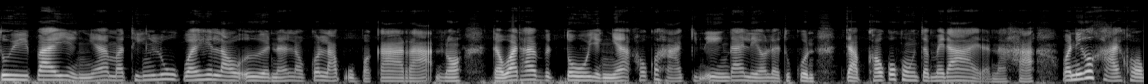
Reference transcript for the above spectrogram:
ตุยไปอย่างเงี้ยมาทิ้งลูกไว้ให้เราเออนะเราก็รับอุปการะเนาะแต่ว่าถ้าโตอย่างเงี้ยเขาก็หากินเองได้แล้วแหละทุกคนจับเขาก็คงจะไม่ได้แหละนะคะ วันนี้ก็ขายของ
